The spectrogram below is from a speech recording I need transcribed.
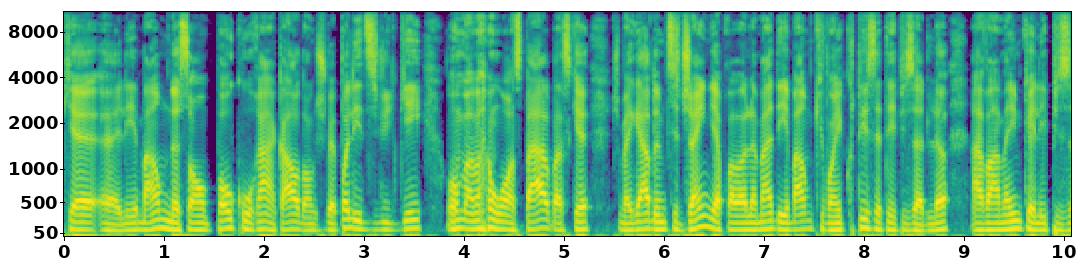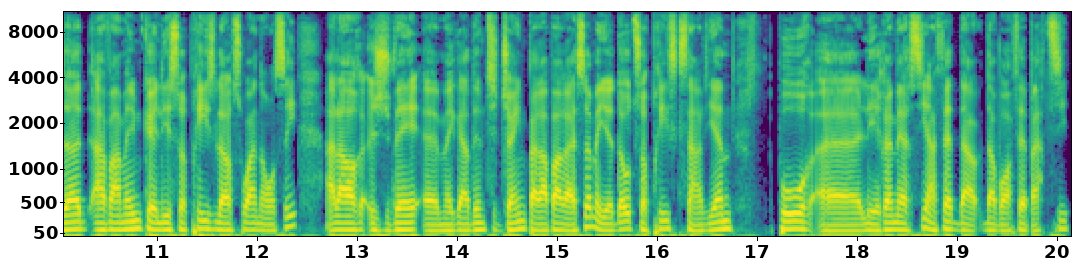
que euh, les membres ne sont pas au courant encore, donc je vais pas les divulguer au moment où on se parle parce que je me garde une petite gêne. Il y a probablement des membres qui vont écouter cet épisode-là avant même que l'épisode, avant même que les surprises leur soient annoncées. Alors, je vais euh, me garder une petite gêne par rapport à ça, mais il y a d'autres surprises qui s'en viennent pour euh, les remercier en fait d'avoir fait partie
